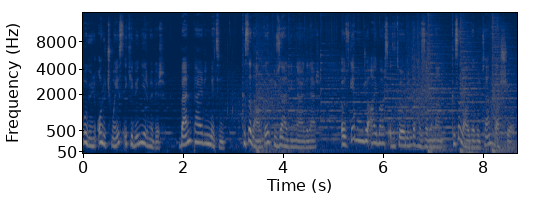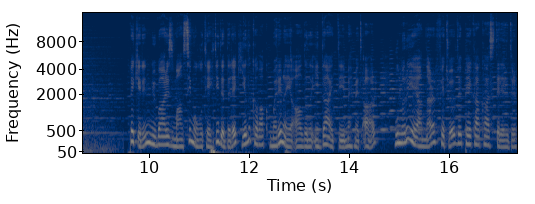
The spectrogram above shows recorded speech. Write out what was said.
Bugün 13 Mayıs 2021. Ben Pervin Metin. Kısa Dalga güzel günlerdiler. Özge Mumcu Aybars editörlüğünde hazırlanan Kısa Dalga Bülten başlıyor. Peker'in Mübariz Mansimov'u tehdit ederek Yalıkavak Marina'yı aldığını iddia ettiği Mehmet Ağar, bunları yayanlar FETÖ ve PKK siteleridir.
